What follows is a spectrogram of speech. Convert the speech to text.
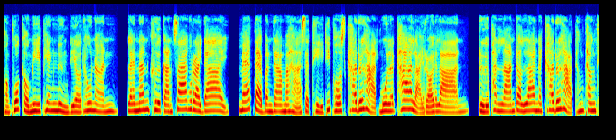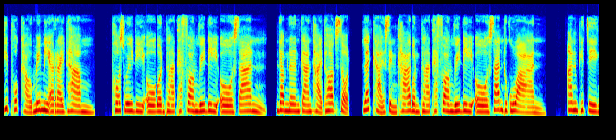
ของพวกเขามีเพียงหนึ่งเดียวเท่านั้น และนั่นคือการสร้างรายได้ แม้แต่บรรดามหาเศรษฐีที่โพสต์ค่าฤหาสน์มูลค่าหลายร้อยล้าน หรือพันล้านดอลลาร์ในค่าฤหาสน์ทั้งๆที่พวกเขาไม่มีอะไรทำโพสต์วิดีโอบนแพลตฟอร์มวิดีโอสั้นดำเนินการถ่ายทอดสด และขายสินค้าบนแพลตฟอร์มวิดีโอสั้นทุกวัน อันที่จริง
